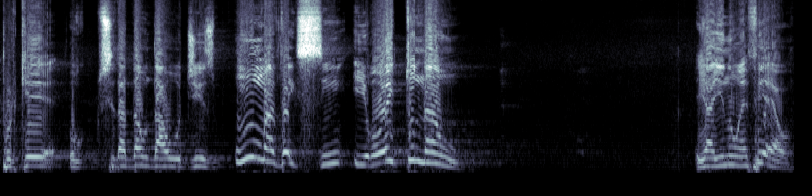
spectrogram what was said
Porque o cidadão dá o dízimo uma vez sim e oito não. E aí não é fiel.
